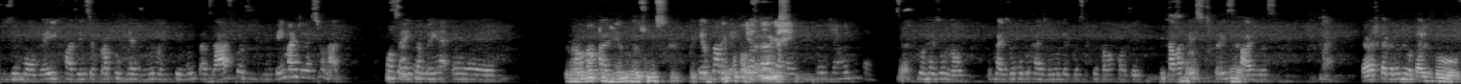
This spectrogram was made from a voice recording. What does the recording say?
desenvolver e fazer seu próprio resumo, entre muitas aspas, bem mais direcionado. Isso aí também é, é- Eu era da turminha do resumo escrito. Eu também. Eu também. Eu já muito bem. do resumo, não. O resumo do resumo, depois que tentava fazer. Ficava três, três É. páginas. Eu acho que a grande vantagem do,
